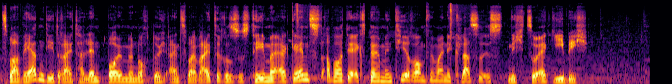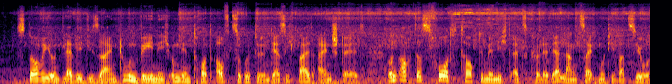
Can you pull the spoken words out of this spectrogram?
Zwar werden die drei Talentbäume noch durch ein, zwei weitere Systeme ergänzt, aber der Experimentierraum für meine Klasse ist nicht so ergiebig. Story und Leveldesign tun wenig, um den Trott aufzurütteln, der sich bald einstellt. Und auch das Fort taugte mir nicht als Quelle der Langzeitmotivation.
